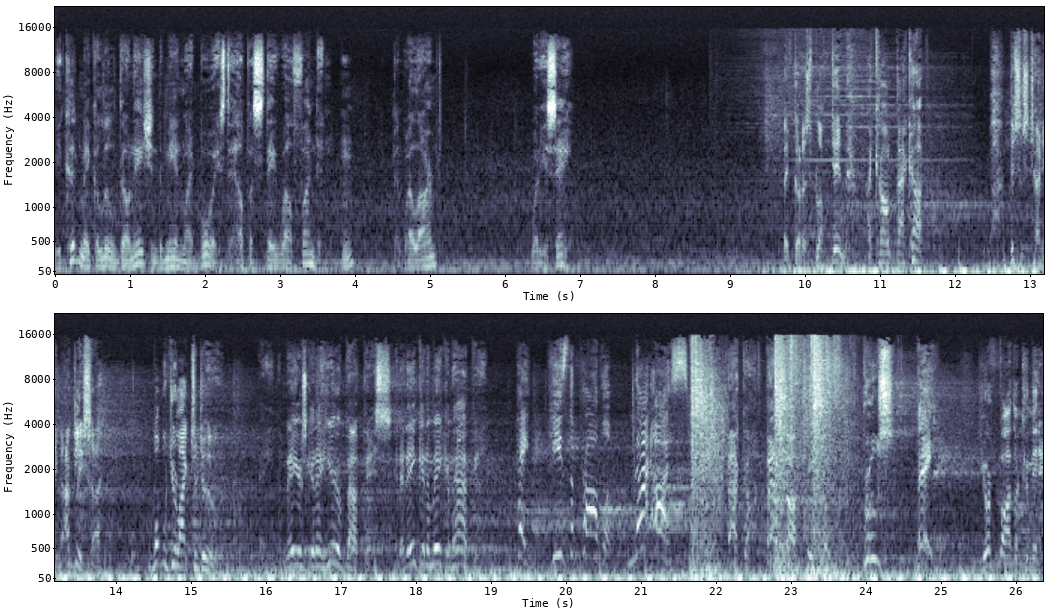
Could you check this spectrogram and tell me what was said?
you could make a little donation to me and my boys to help us stay well funded, hmm? And well armed? What do you say? They've got us blocked in. I can't back up. This is turning ugly, sir. What would you like to do? Hey, the mayor's gonna hear about this, and it ain't gonna make him happy. Hey, he's the problem, not us! Back off, back off, people! Bruce! Hey! Your father committed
